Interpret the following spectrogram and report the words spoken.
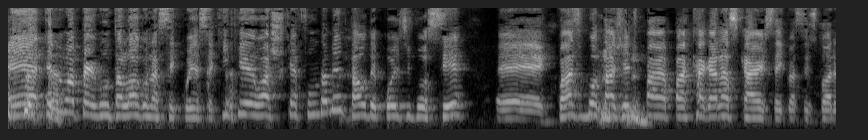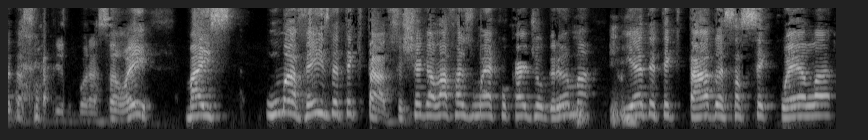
é, teve uma pergunta logo na sequência aqui que eu acho que é fundamental depois de você é, quase botar a gente para cagar nas carças aí com essa história da cicatriz do coração aí, mas uma vez detectado, você chega lá, faz um ecocardiograma e é detectado essa sequela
